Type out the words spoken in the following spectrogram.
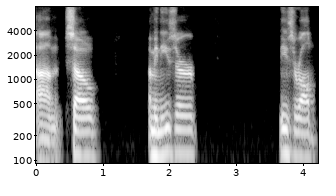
Um, so, I mean, these are these are all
